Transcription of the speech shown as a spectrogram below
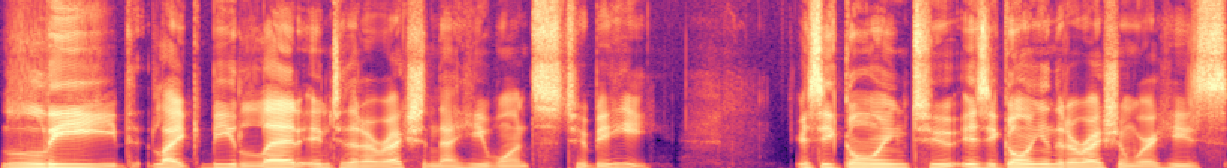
lead, like be led into the direction that he wants to be? Is he going to? Is he going in the direction where he's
